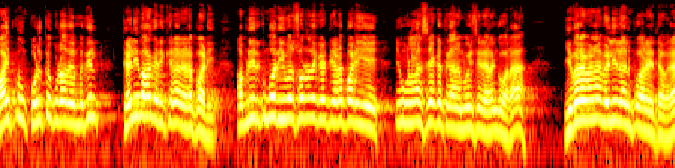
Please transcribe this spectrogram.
வாய்ப்பும் கொடுக்கக்கூடாது என்பதில் தெளிவாக இருக்கிறார் எடப்பாடி. அப்படி இருக்கும்போது இவர் சொல்கிறத கேட்டு எடப்பாடி இவங்களெல்லாம் சேர்க்கறதுக்கான முயற்சியில் இறங்குவாரா? இவரை வேணால் வெளியில் அனுப்புவாரே தவிர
